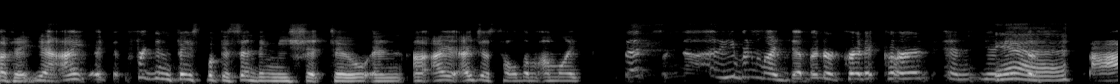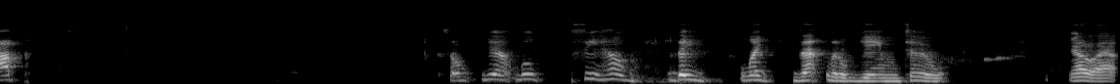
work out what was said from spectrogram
Okay, yeah, I freaking Facebook is sending me shit too, and I I just told them I'm like that's not even my debit or credit card, and you need to stop. So yeah, we'll see how they like that little game too. Oh wow.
